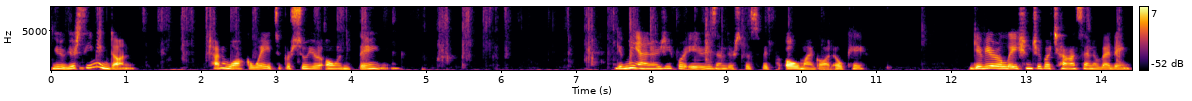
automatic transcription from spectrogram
You you're seeming done. Trying to walk away to pursue your own thing. Give me energy for Aries and their specific. oh my God. Okay. Give your relationship a chance and a wedding.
